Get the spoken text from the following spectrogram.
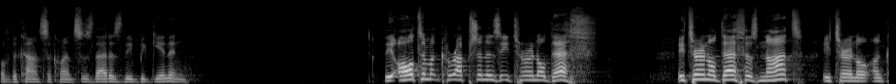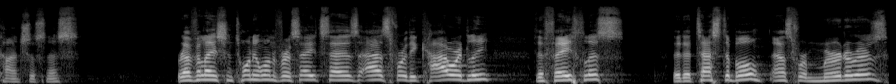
of the consequences, that is the beginning. The ultimate corruption is eternal death. Eternal death is not eternal unconsciousness. Revelation 21, verse 8 says, As for the cowardly, the faithless, the detestable, as for murderers,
